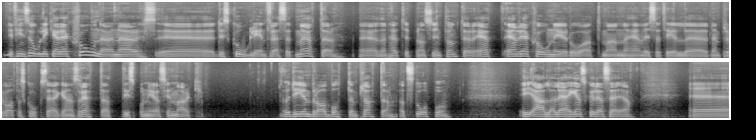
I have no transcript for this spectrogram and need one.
det, finns olika reaktioner när eh, det skogliga intresset möter eh, den här typen av synpunkter. Ett, en reaktion är ju då att man hänvisar till eh, den privata skogsägarens rätt att disponera sin mark. Och Det är en bra bottenplatta att stå på i alla lägen skulle jag säga. Eh,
